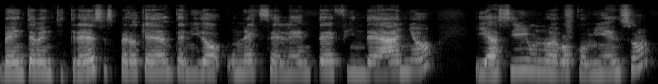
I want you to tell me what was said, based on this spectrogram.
2023. Espero que hayan tenido un excelente fin de año y así un nuevo comienzo.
